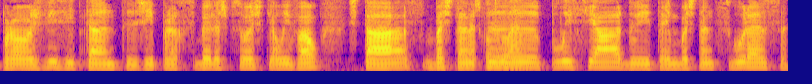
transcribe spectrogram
para os visitantes e para receber as pessoas que ali vão está bastante policiado e tem bastante segurança.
